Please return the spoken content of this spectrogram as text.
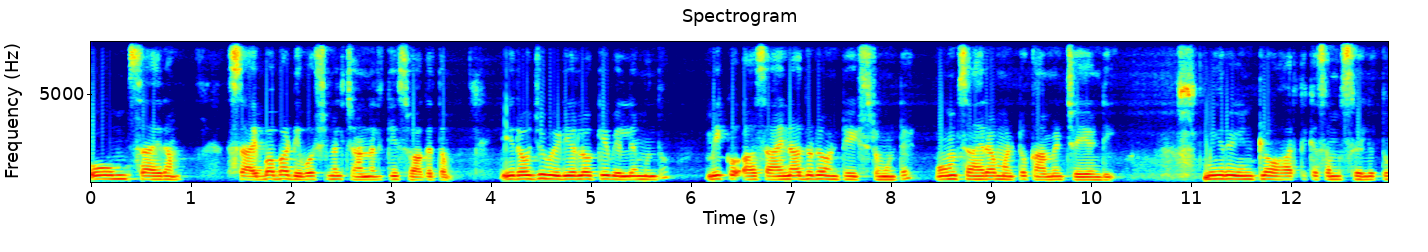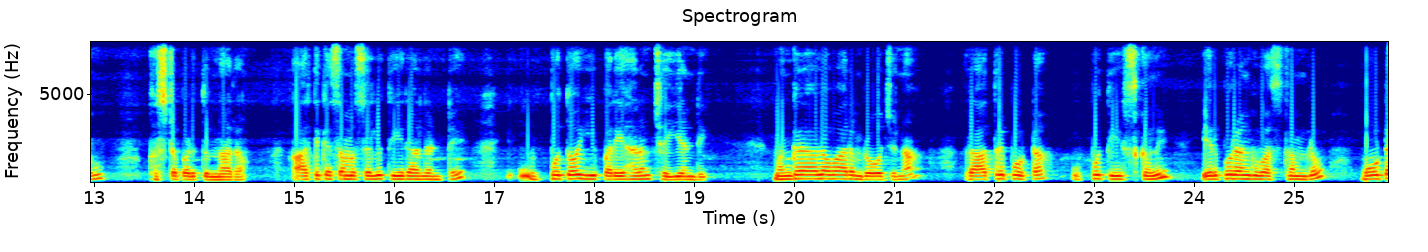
ఓం సాయిరామ్. సాయిబాబా డివోషనల్ ఛానల్కి స్వాగతం. ఈరోజు వీడియోలోకి వెళ్ళే ముందు మీకు ఆ సాయినాథుడు అంటే ఇష్టం ఉంటే ఓం సాయిరామ్ అంటూ కామెంట్ చేయండి. మీరు ఇంట్లో ఆర్థిక సమస్యలతో కష్టపడుతున్నారా? ఆర్థిక సమస్యలు తీరాలంటే ఉప్పుతో ఈ పరిహారం చెయ్యండి. మంగళవారం రోజున రాత్రిపూట ఉప్పు తీసుకొని ఎరుపు రంగు వస్త్రంలో మూట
